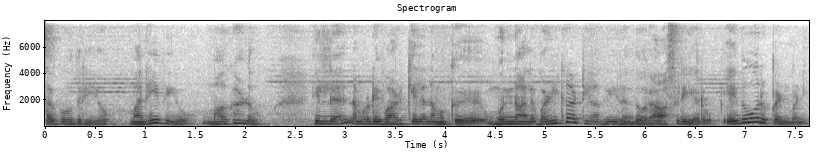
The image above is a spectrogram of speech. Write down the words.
சகோதரியோ மனைவியோ மகளோ இல்லை நம்மளுடைய வாழ்க்கையில் நமக்கு முன்னால் வழிகாட்டியாக இருந்த ஒரு ஆசிரியரோ ஏதோ ஒரு பெண்மணி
